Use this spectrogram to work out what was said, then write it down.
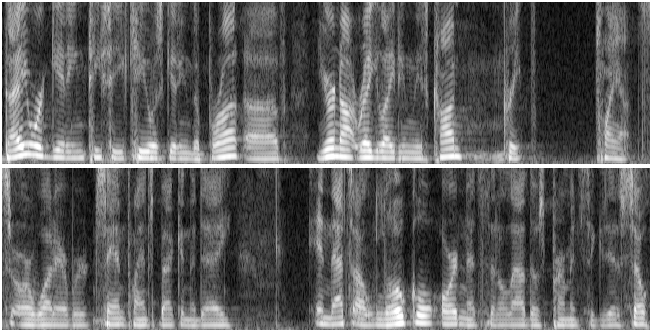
they were getting, TCQ was getting the brunt of, you're not regulating these concrete plants or whatever, sand plants back in the day. And that's a local ordinance that allowed those permits to exist. So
